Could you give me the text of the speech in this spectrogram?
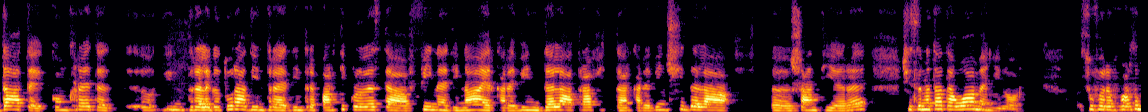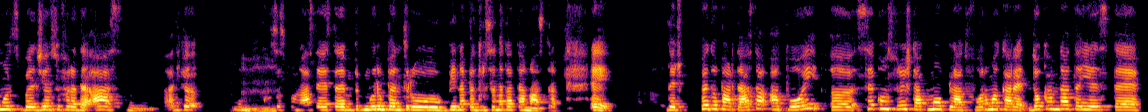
date concrete uh, dintre legătura dintre, dintre particulele astea fine din aer care vin de la trafic, dar care vin și de la șantiere și sănătatea oamenilor suferă foarte mulți belgieni suferă de astm, adică uh-huh. Cum să spun, asta este în primul rând pentru bine pentru sănătatea noastră. Ei, deci, pe de o parte asta, apoi uh, se construiește acum o platformă care deocamdată este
